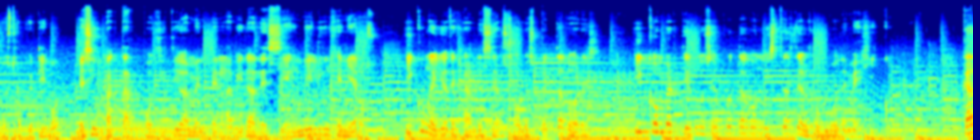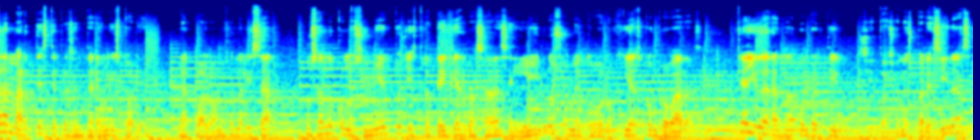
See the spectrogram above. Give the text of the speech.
Nuestro objetivo es impactar positivamente en la vida de 100.000 ingenieros y con ello dejar de ser solo espectadores y convertirnos en protagonistas del rumbo de México. Cada martes te presentaré una historia, la cual vamos a analizar usando conocimientos y estrategias basadas en libros o metodologías comprobadas que ayudarán a convertir situaciones parecidas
